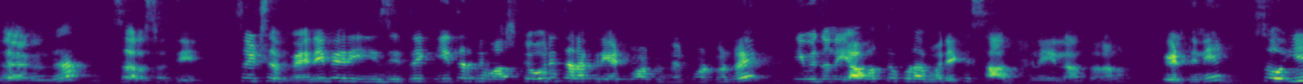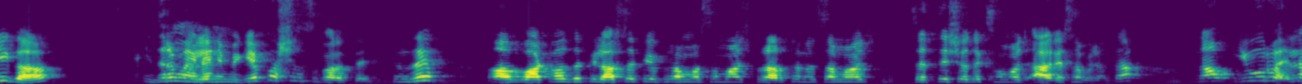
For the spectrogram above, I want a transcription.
Dayananda Saraswati. So it's a very very easy trick ಈ ತರ ನೀವು ಆ ಸ್ಟೋರಿ ತರ ಕ್ರಿಯೇಟ್ ಮಾಡ್ಕೊಂಡು ನೆನ್ಪು ಮಾಡ್ಕೊಂಡ್ರೆ ನೀವು ಇದನ್ನ ಯಾವತ್ತೂ ಕೂಡ ಮರೆಯಕ್ಕೆ ಸಾಧ್ಯನೇ ಇಲ್ಲ ಅಂತ ನಾನು ಹೇಳ್ತೀನಿ. ಸೊ ಈಗ ಇದರ ಮೇಲೆ ನಿಮಗೆ ಕ್ವಶನ್ಸ್ ಬರುತ್ತೆ. ಅಂದ್ರೆ what was the philosophy Brahmo Samaj Prarthana Samaj Satyashodhak ಸಮಾಜ್ ಆರ್ಯ ಸಮಾಜ್ ಅಂತ. ನಾವು ಇವರು ಎಲ್ಲ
